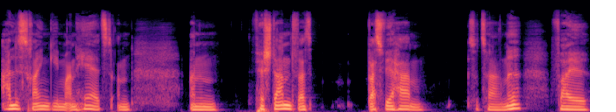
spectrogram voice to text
Alles reingeben an Herz, an, an Verstand, was, was wir haben, sozusagen, ne? Weil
